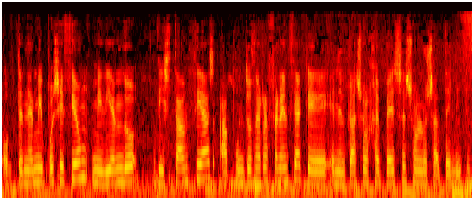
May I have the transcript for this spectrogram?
obtener mi posición midiendo distancias a puntos de referencia que en el caso del GPS son los satélites.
